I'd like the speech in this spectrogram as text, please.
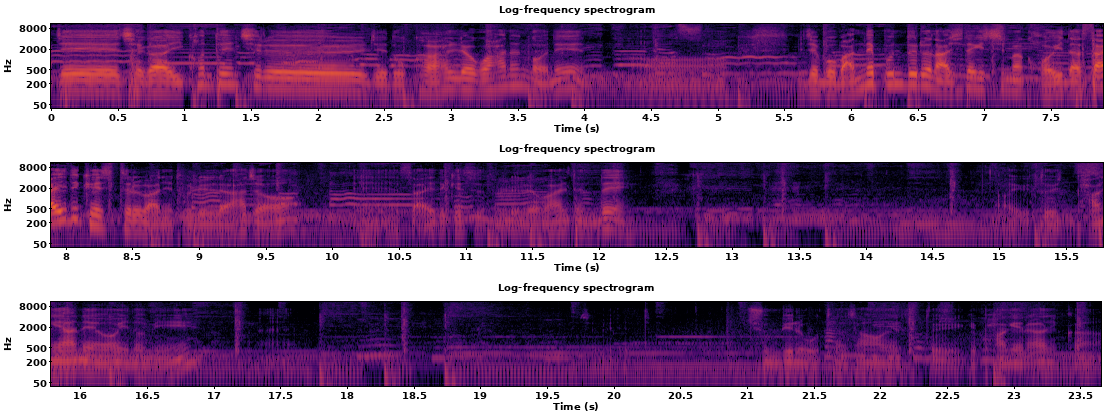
이제 제가 이 컨텐츠를 이제 녹화하려고 하는 거는 어, 이제 뭐 만렙 분들은 아시다시피만 거의 다 사이드 퀘스트를 많이 돌리려 하죠. 예, 사이드 퀘스트 돌리려고 할 텐데 음, 아, 이거 또 방해하네요 이놈이. 예. 좀 준비를 못한 상황에서 또 이렇게 방해를 하니까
